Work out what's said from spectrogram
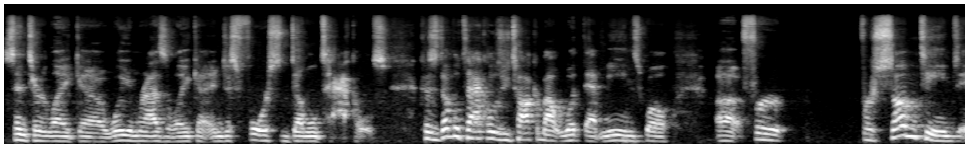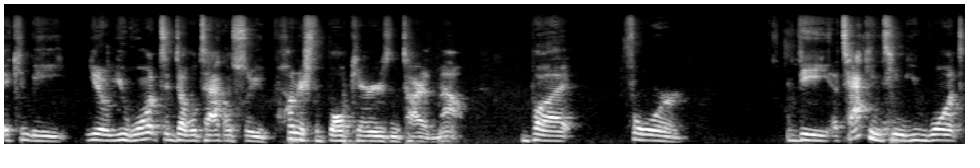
center like uh, William Rasileka, and just force double tackles. Because double tackles, you talk about what that means. Well, uh, for for some teams, it can be, you know, you want to double tackle so you punish the ball carriers and tire them out. But for the attacking team, you want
